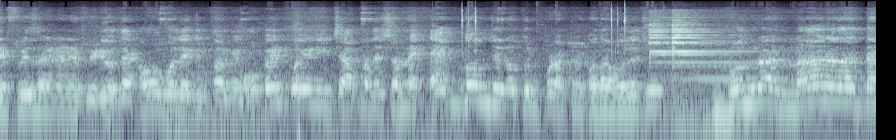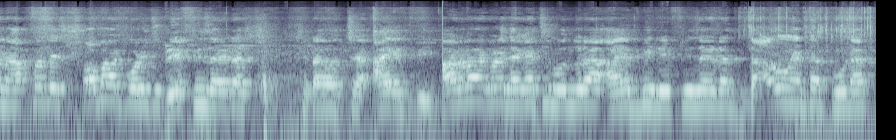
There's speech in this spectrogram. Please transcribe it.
রেফ্রিজারেটরের ভিডিও দেখাবো বলে কিন্তু আমি ওপেন করে নিয়েছি আপনাদের সামনে একদম যে নতুন প্রোডাক্টের কথা বলেছি। বন্ধুরা, না নাদার দেন আপনাদের সবার পরিচিত রেফ্রিজারেটার সেটা হচ্ছে আইএফবি বারবার করে দেখাচ্ছি বন্ধুরা আইএফবি রেফ্রিজারেটার দারুণ একটা প্রোডাক্ট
